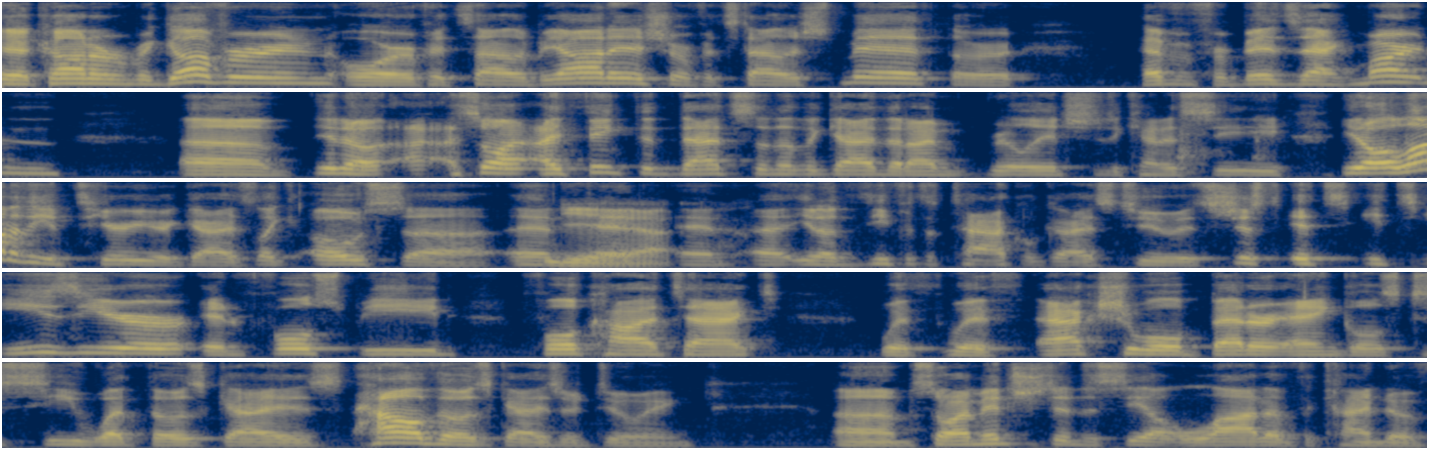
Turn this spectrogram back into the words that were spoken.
uh, Connor McGovern or if it's Tyler Biadasz or if it's Tyler Smith or heaven forbid Zack Martin. Um, you know, I, so I, think that that's another guy that I'm really interested to kind of see. You know, a lot of the interior guys like Osa and Yeah. and, and uh, you know the defensive tackle guys too. It's just it's it's easier in full speed, full contact with with actual better angles to see what those guys how those guys are doing. Um, so I'm interested to see a lot of the kind of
